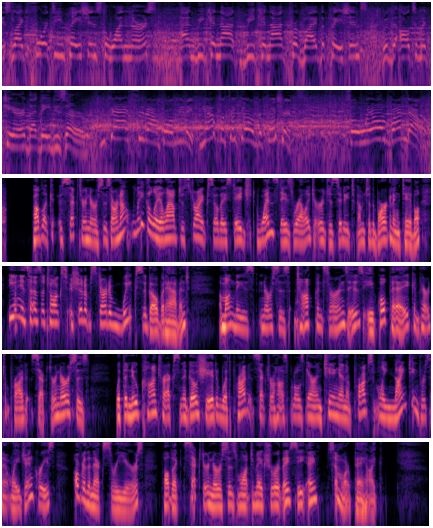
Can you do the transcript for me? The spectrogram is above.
It's like 14 patients to one nurse, and we cannot we cannot provide the patients with the ultimate care that they deserve. You can't sit down for a minute. You have to take care of the patients. So we're all burned out. Public sector nurses are not legally allowed to strike, so they staged Wednesday's rally to urge the city to come to the bargaining table. The union says the talks should have started weeks ago, but haven't. Among these nurses' top concerns is equal pay compared to private sector nurses. With the new contracts negotiated with private sector hospitals guaranteeing an approximately 19% wage increase over the next three years, public sector nurses want to make sure they see a similar pay hike.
